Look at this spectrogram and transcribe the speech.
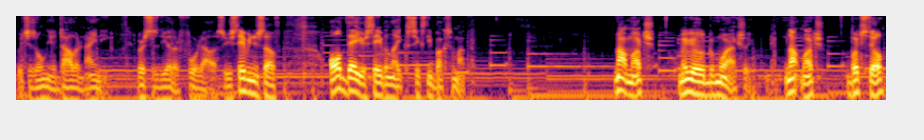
which is only $1.90 versus the other $4. So you're saving yourself all day, you're saving like 60 bucks a month. Not much, maybe a little bit more actually. Not much, but still,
